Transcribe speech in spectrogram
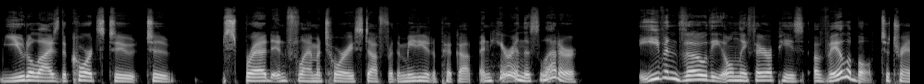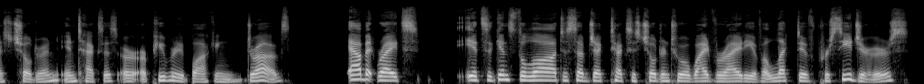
utilize the courts to, to spread inflammatory stuff for the media to pick up. And here in this letter, even though the only therapies available to trans children in Texas are, are puberty blocking drugs, Abbott writes, it's against the law to subject Texas children to a wide variety of elective procedures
